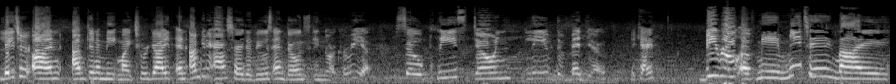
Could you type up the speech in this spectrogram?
Later on, I'm gonna meet my tour guide and I'm gonna ask her the do's and don'ts in North Korea. So please don't leave the video, okay? B-roll of me meeting my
